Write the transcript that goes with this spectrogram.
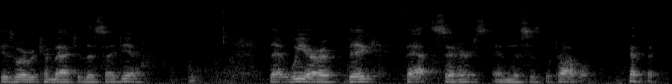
is where we come back to this idea that we are big, fat sinners, and this is the problem.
